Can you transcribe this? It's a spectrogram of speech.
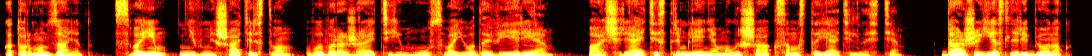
которым он занят. Своим невмешательством вы выражаете ему свое доверие. Поощряйте стремление малыша к самостоятельности. Даже если ребенок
